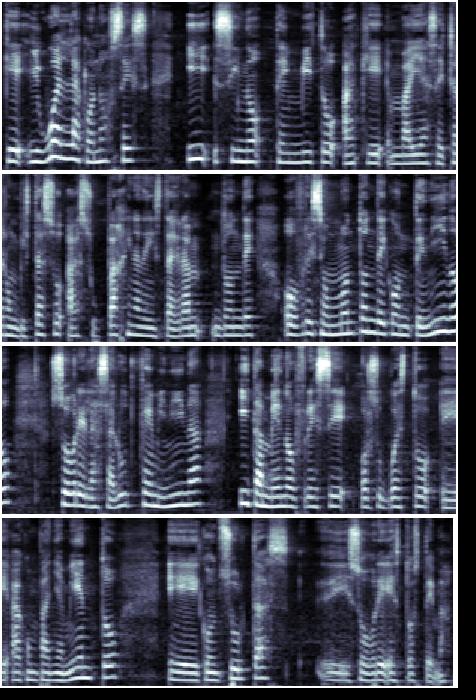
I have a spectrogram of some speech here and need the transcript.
que igual la conoces y si no, te invito a que vayas a echar un vistazo a su página de Instagram donde ofrece un montón de contenido sobre la salud femenina y también ofrece, por supuesto, eh, acompañamiento, eh, consultas eh, sobre estos temas.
